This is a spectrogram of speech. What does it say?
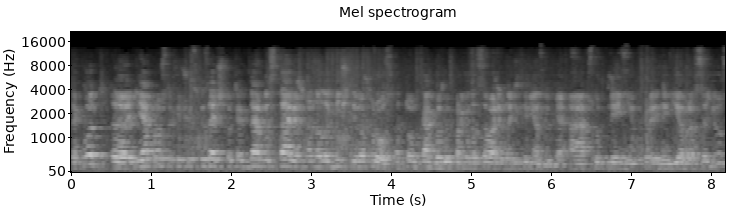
Так вот, э, я просто хочу сказать, что когда мы ставим аналогичный вопрос о том, как бы вы проголосовали на референдуме о вступлении Украины в Евросоюз,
